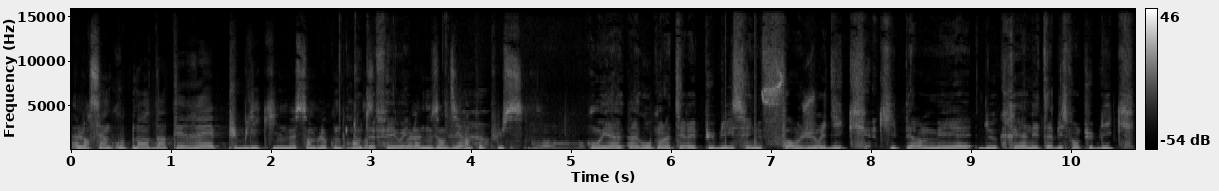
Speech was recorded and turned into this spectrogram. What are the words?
Alors c'est un groupement d'intérêt public, il me semble comprendre. Tout à fait, oui. Voilà, nous en dire un peu plus. Oui, un, un groupement d'intérêt public, c'est une forme juridique qui permet de créer un établissement public.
